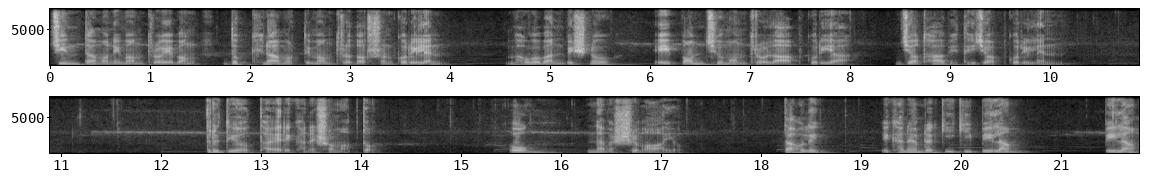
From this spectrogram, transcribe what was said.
চিন্তামণি মন্ত্র এবং দক্ষিণামূর্তি মন্ত্র দর্শন করিলেন। ভগবান বিষ্ণু এই পঞ্চমন্ত্র লাভ করিয়া যথাবিধি জপ করিলেন। তৃতীয় অধ্যায়ের এখানে সমাপ্ত। ওম নম শিবায়। তাহলে এখানে আমরা কি কি পেলাম? পেলাম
